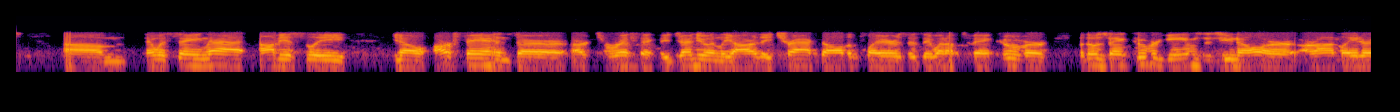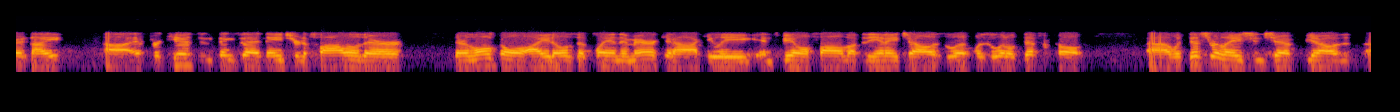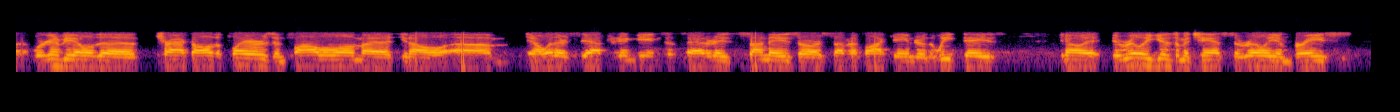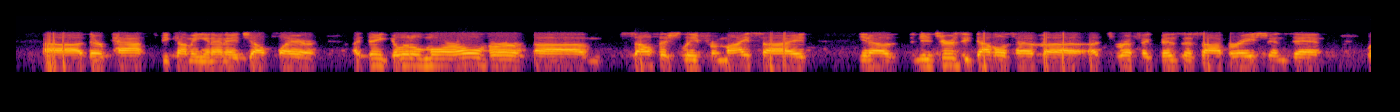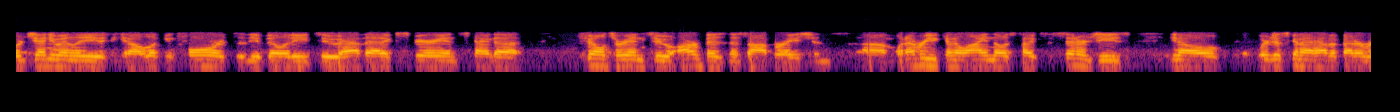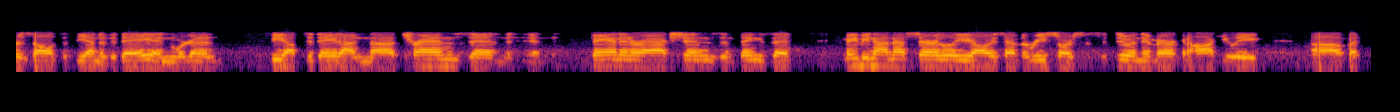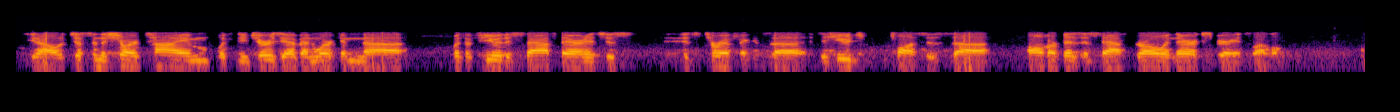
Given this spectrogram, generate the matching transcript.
Um, and with saying that, obviously, you know, our fans are are terrific. They genuinely are. They tracked all the players as they went up to Vancouver but those Vancouver games, as you know, are, are on later at night. Uh, and for kids and things of that nature to follow their their local idols that play in the American Hockey League and to be able to follow them up to the NHL is, was a little difficult. Uh, with this relationship, you know, we're going to be able to track all the players and follow them. At, you know, um, you know whether it's the afternoon games on Saturdays, and Sundays, or seven o'clock game during the weekdays. You know, it, it really gives them a chance to really embrace uh, their path to becoming an NHL player. I think a little moreover, um, selfishly from my side, you know, the New Jersey Devils have a, a terrific business operations, and we're genuinely, you know, looking forward to the ability to have that experience kind of filter into our business operations. Um, whenever you can align those types of synergies, you know, we're just going to have a better result at the end of the day, and we're going to be up to date on uh, trends and, and fan interactions and things that maybe not necessarily always have the resources to do in the American Hockey League. Uh, but you know, just in the short time with New Jersey, I've been working uh, with a few of the staff there, and it's just it's terrific. It's a it's a huge plus as uh, all of our business staff grow in their experience level.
